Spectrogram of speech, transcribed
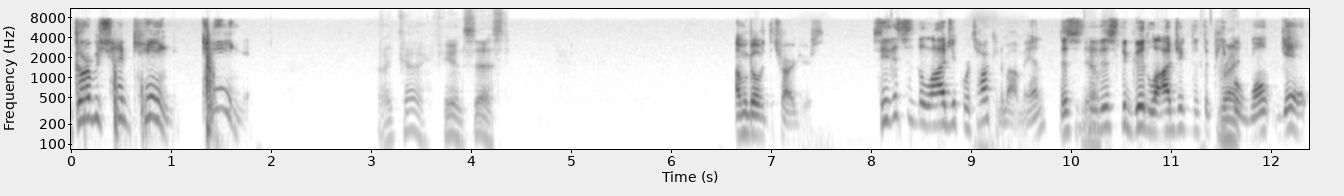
garbage time king. King. Okay, if you insist. I'm gonna go with the Chargers. See, this is the logic we're talking about, man. This is Yeah. the, this is the good logic that the people Right. won't get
